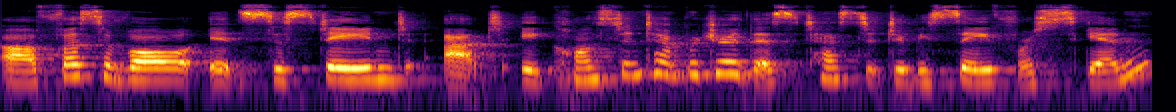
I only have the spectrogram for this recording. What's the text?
uh, first of all, it's sustained at a constant temperature that's tested to be safe for skin.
